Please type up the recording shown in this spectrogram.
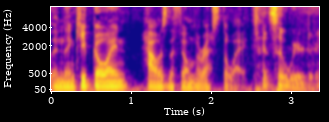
and then keep going, how is the film the rest of the way? That's so weird to me.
